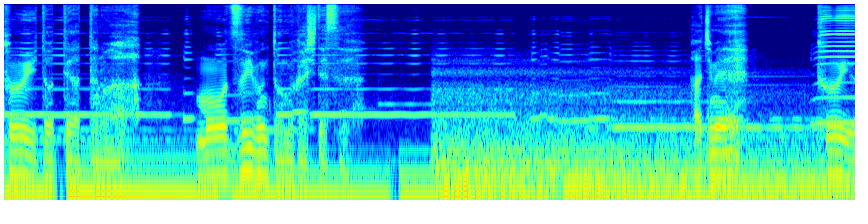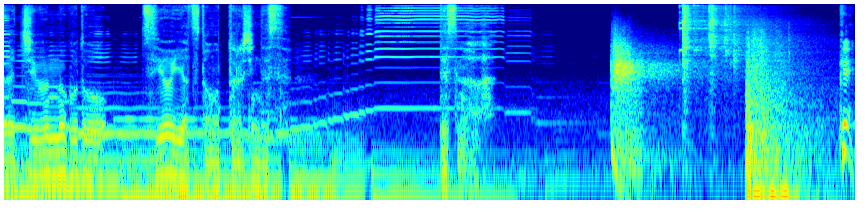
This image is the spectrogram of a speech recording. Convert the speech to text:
プーイと出会ったのはもう随分と昔です。はじめプーイは自分のことを強いやつと思ったらしいんです。ですが。け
